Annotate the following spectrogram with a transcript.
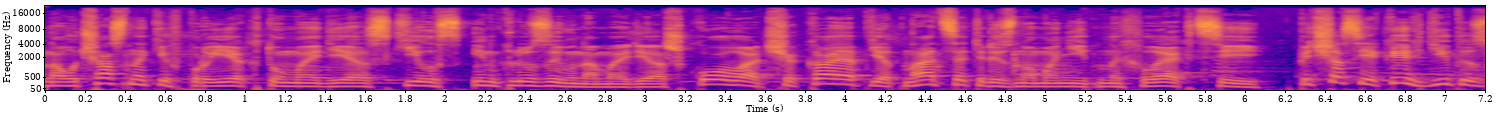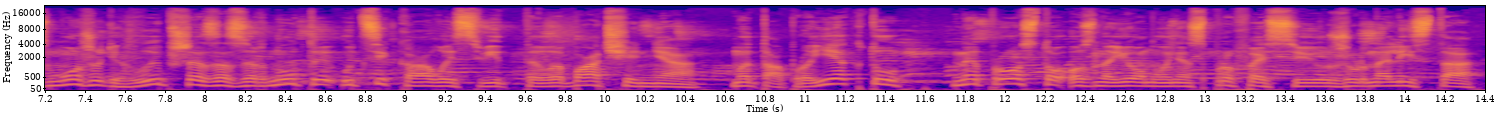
На учасників проєкту Media Skills Інклюзивна медіашкола чекає 15 різноманітних лекцій, під час яких діти зможуть глибше зазирнути у цікавий світ телебачення. Мета проєкту не просто ознайомлення з професією журналіста,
